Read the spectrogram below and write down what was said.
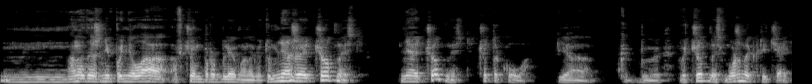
она даже не поняла, а в чем проблема. Она говорит, у меня же отчетность, у меня отчетность, что такого? Я как бы в отчетность можно кричать.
